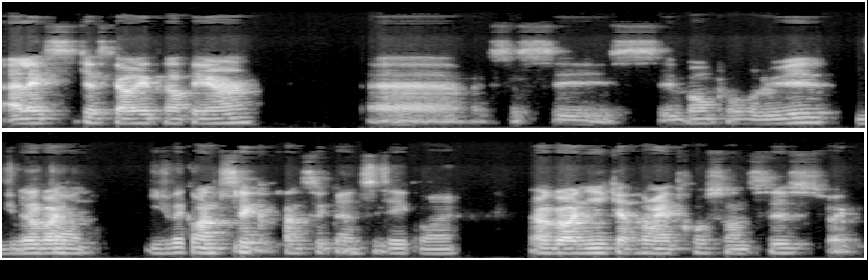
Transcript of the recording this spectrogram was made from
Alexis qui a scoré 31. Euh, ça, c'est bon pour lui. Il jouait contre, il jouait contre qui? Frantic. Fantastic, ouais. Ils ont gagné 83-66. Fait que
